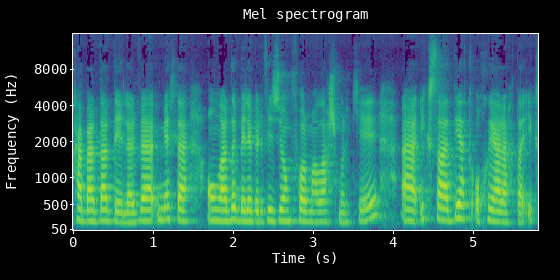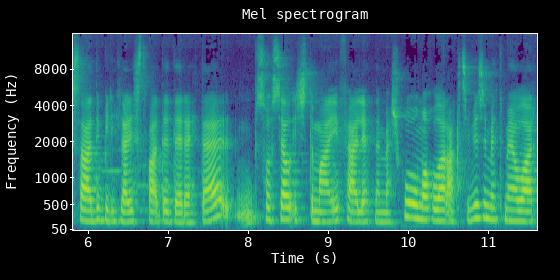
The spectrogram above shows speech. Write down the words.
xəbərdar deyillər və ümumiyyətlə onlarda belə bir vizyon formalaşmır ki, iqtisadiyyat oxuyaraq da, iqtisadi bilikləri istifadə edərək də sosial ictimai fəaliyyətlə məşğul olmaq olar, aktivizm etmək olar,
